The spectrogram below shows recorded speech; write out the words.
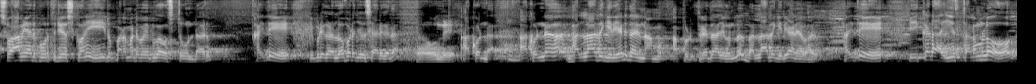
స్వామి అది పూర్తి చేసుకొని ఇటు పడమటి వైపుగా వస్తూ ఉంటారు. అయితే ఇప్పుడు ఇక్కడ లోపల చూశారు కదా? ఉంది. ఆ కొండ. ఆ కొండ భల్లాదగిరి అని దాని నామం అప్పుడు త్రేతాయుగంలో భల్లాదగిరి అనేవారు. అయితే ఇక్కడ ఈ స్థలంలో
